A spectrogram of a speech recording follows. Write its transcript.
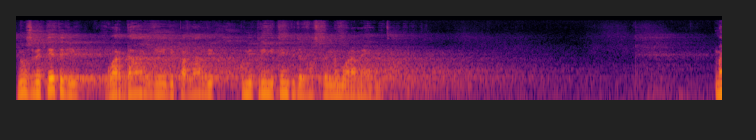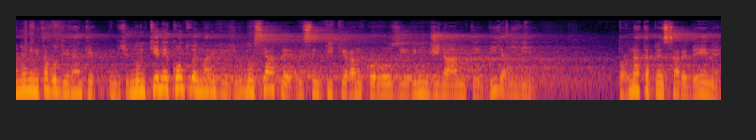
Non smettete di guardarvi e di parlarvi come i primi tempi del vostro innamoramento. Magnanimità vuol dire anche, invece, non tiene conto del mare di Gesù, non siate risentiti, rancorosi, rimuginanti, via di lì. Tornate a pensare bene,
